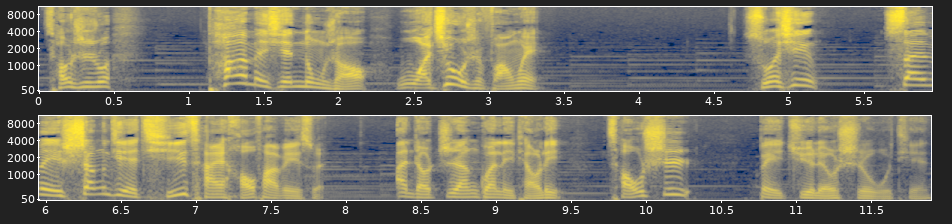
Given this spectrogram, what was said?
曹师说：“他们先动手，我就是防卫。”所幸三位商界奇才毫发未损，按照治安管理条例，曹师被拘留十五天。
